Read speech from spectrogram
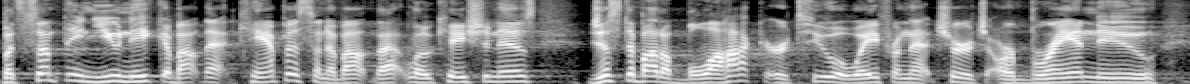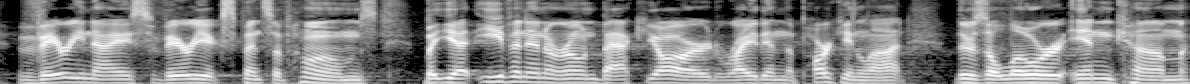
But something unique about that campus and about that location is just about a block or two away from that church are brand new, very nice, very expensive homes. But yet, even in our own backyard, right in the parking lot, there's a lower income,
